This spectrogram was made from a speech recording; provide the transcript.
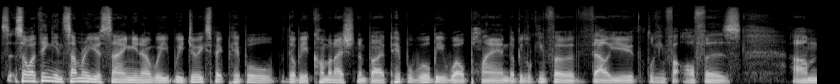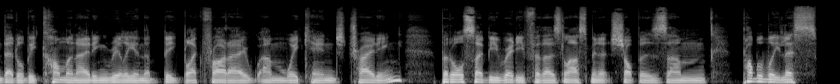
So, so, I think in summary, you're saying, you know, we, we do expect people, there'll be a combination of both. People will be well planned. They'll be looking for value, looking for offers. Um, that'll be culminating really in the big Black Friday um, weekend trading, but also be ready for those last minute shoppers. Um, probably less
